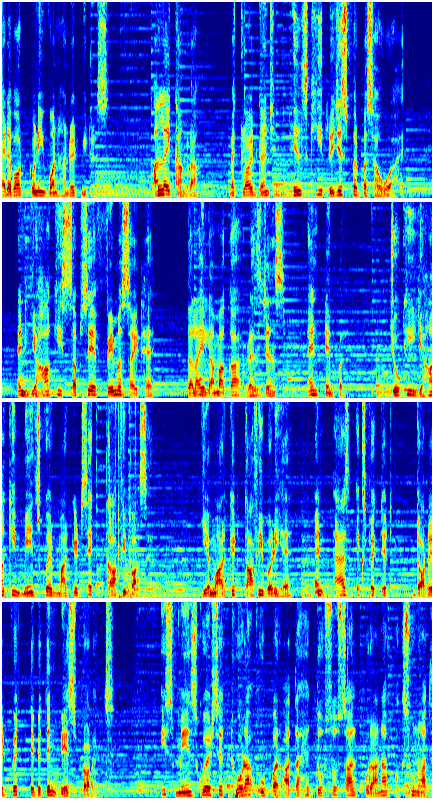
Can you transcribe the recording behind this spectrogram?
at about 2100 meters unlike Kangra, McLeodganj hills की रिजेस पर बसा हुआ है। एंड यहाँ की सबसे फ़ेमस साइट है दलाई लामा का रेजिडेंस एंड टेंपल जो कि यहाँ की मेन स्क्वायर मार्केट से काफ़ी पास है। ये मार्केट काफ़ी बड़ी है and as expected dotted with Tibetan based products इस मेन स्क्वायर से थोड़ा ऊपर आता है 200 साल पुराना भक्सुनाथ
